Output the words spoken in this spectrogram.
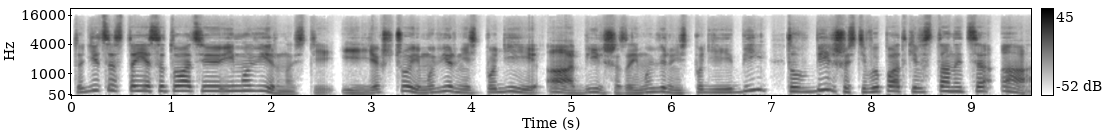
Тоді це стає ситуацією ймовірності, і якщо ймовірність події А більша за ймовірність події Б, то в більшості випадків станеться А.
